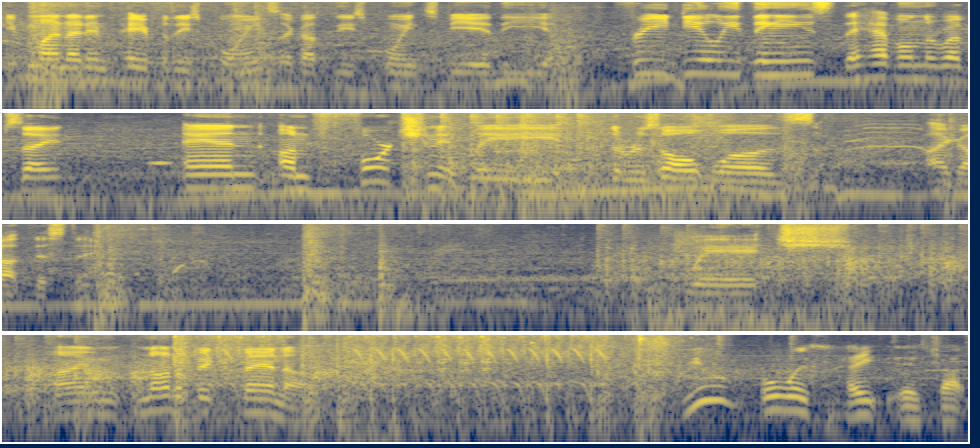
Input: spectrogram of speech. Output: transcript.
Keep in mind I didn't pay for these points. I got these points via the free dealy thingies they have on their website. And unfortunately, the result was I got this thing. Which I'm not a big fan of. you always hated that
